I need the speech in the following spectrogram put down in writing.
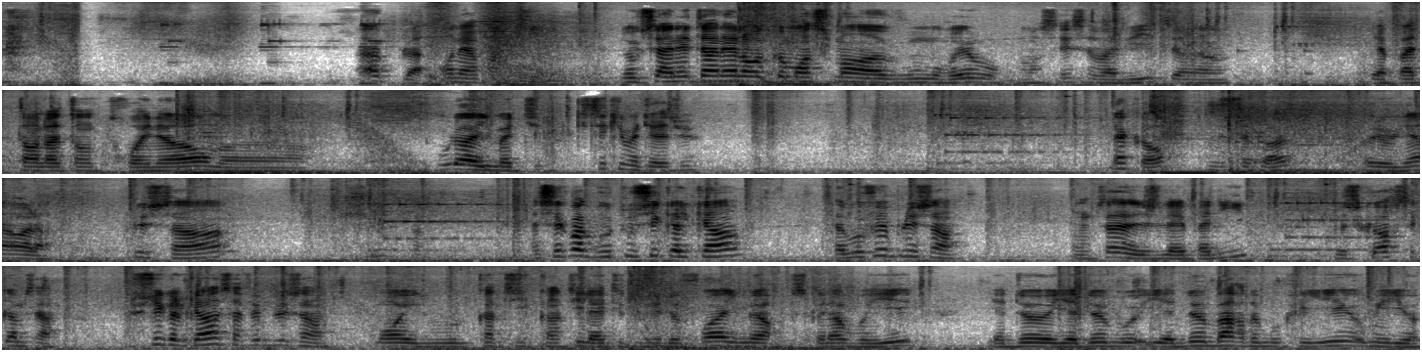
Hop là, on est reparti. Donc c'est un éternel recommencement, hein. vous mourrez, vous recommencez, ça va vite. Il hein. n'y a pas de temps d'attente trop énorme. Euh. Oula, il m'a Qui c'est qui m'a tiré dessus? D'accord, je sais pas. Allez, bien, voilà. Plus 1. À chaque fois que vous touchez quelqu'un, ça vous fait plus 1. Donc ça, je l'avais pas dit. Le score, c'est comme ça. Toucher quelqu'un, ça fait plus 1. Bon, quand, il, quand il a été touché deux fois, il meurt. Parce que là, vous voyez, il y a deux, il y a deux, barres de bouclier au milieu.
